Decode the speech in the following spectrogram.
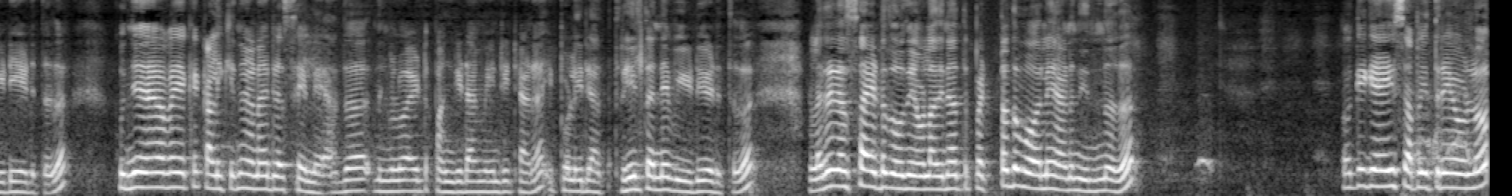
വീഡിയോ എടുത്തത്. കുഞ്ഞവയൊക്കെ കളിക്കുന്ന കാണാൻ രസമില്ലേ? അത് നിങ്ങളുമായിട്ട് പങ്കിടാൻ വേണ്ടിയിട്ടാണ് ഇപ്പോൾ ഈ രാത്രിയിൽ തന്നെ വീഡിയോ എടുത്തത്. വളരെ രസമായിട്ട് തോന്നി. അവൾ അതിനകത്ത് പെട്ടതുപോലെയാണ് നിന്നത്. ഓക്കെ ഗൈസ് അപ്പോൾ ഇത്രയേ ഉള്ളൂ.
